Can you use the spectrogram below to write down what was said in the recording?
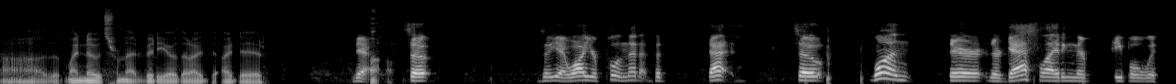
uh the, my notes from that video that i i did. Yeah. Uh, so so yeah, while you're pulling that up, but that so one, they're they're gaslighting their people with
